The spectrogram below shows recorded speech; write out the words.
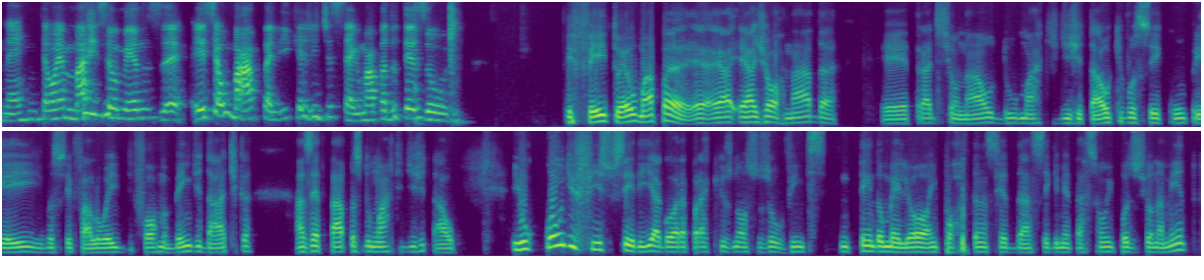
né? Então, é mais ou menos, é, esse é o mapa ali que a gente segue, o mapa do tesouro. Perfeito, é o mapa, é, a, é a jornada é, tradicional do marketing digital que você cumpre aí, você falou aí de forma bem didática, as etapas do marketing digital. E o quão difícil seria agora para que os nossos ouvintes entendam melhor a importância da segmentação e posicionamento,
